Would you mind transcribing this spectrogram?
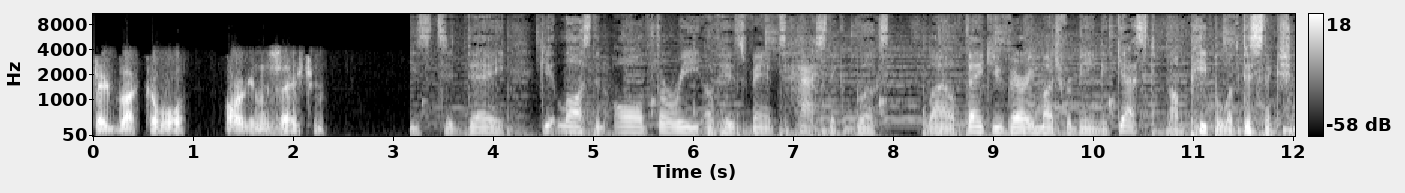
deductible organization. Today, get lost in all three of his fantastic books. Lyle, thank you very much for being a guest on People of Distinction.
